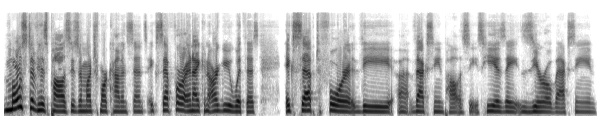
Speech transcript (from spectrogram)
most of his policies are much more common sense except for and i can argue with this except for the uh, vaccine policies. He is a zero vaccine.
